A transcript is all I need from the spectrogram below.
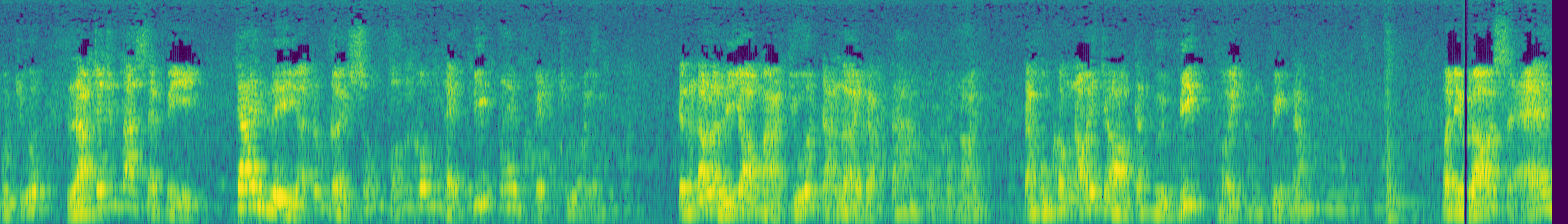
của Chúa, làm cho chúng ta sẽ bị chai lì ở trong đời sống và không thể biết thêm về Chúa nữa. Cho nên đó là lý do mà Chúa trả lời rằng ta cũng không nói. Ta cũng không nói cho các người biết bởi thẩm quyền nào. Và điều đó sẽ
